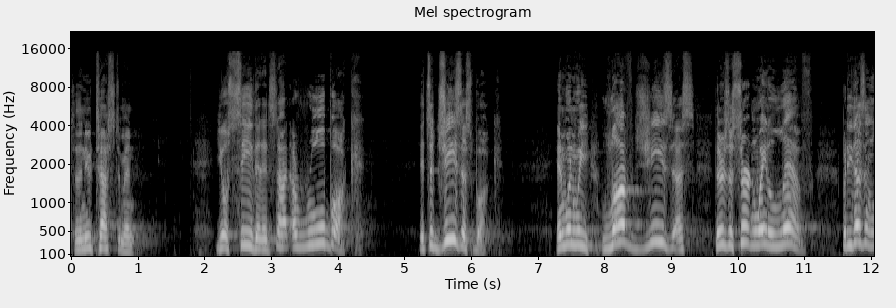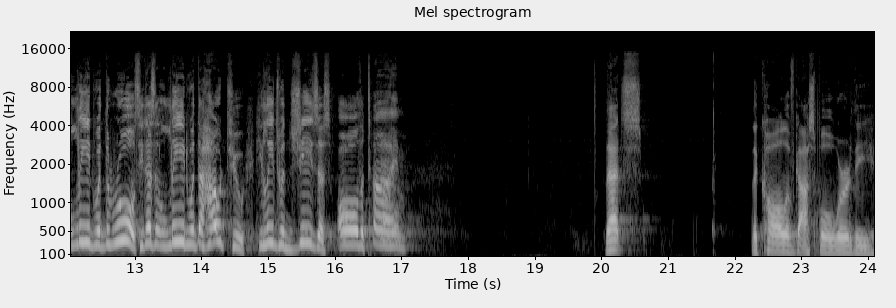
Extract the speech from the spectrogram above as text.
to the New Testament, you'll see that it's not a rule book, it's a Jesus book. And when we love Jesus, there's a certain way to live. But he doesn't lead with the rules, he doesn't lead with the how to. He leads with Jesus all the time. That's the call of gospel worthy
